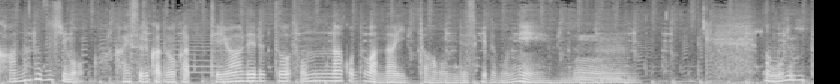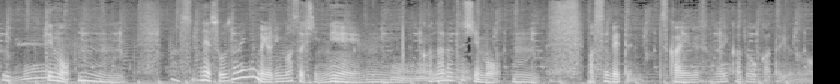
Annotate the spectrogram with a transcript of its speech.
あ、必ずしも破壊するかどうかって言われると、そんなことはないとは思うんですけどもね。うん。まあ、無料といっても、うん。まあね、素材にもよりますしね、うん、必ずしも、うん、まあ、全てに使える素材かどうかというのは、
